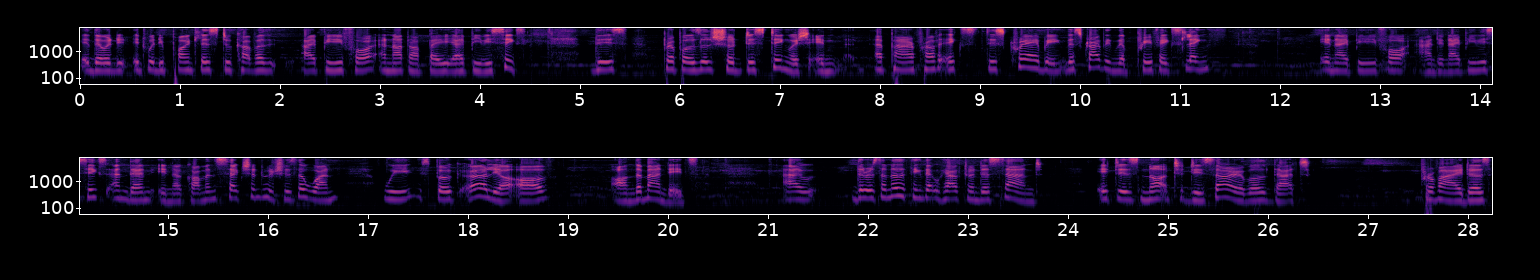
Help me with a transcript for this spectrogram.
It would, it would be pointless to cover IPv4 and not IPv6. This proposal should distinguish in a paragraph describing, describing the prefix length in IPv4 and in IPv6, and then in a common section, which is the one we spoke earlier of on the mandates. I, there is another thing that we have to understand. It is not desirable that providers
